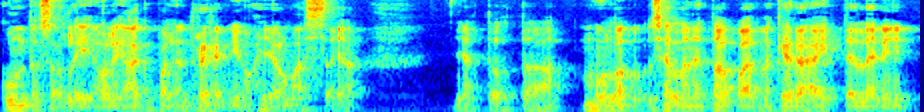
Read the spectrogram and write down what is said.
kuntosali oli aika paljon treeniohjelmassa. Ja, ja tota, mulla on sellainen tapa, että mä kerään itselleni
